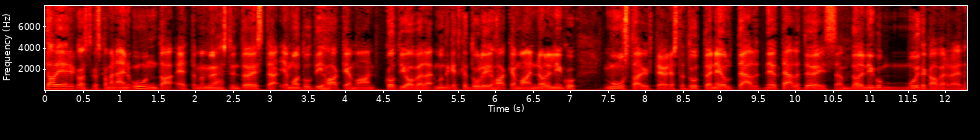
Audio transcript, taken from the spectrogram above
Tää oli erikoista, koska mä näin unta, että mä myöhästyn töistä ja mua tultiin hakemaan kotiovelle. Mutta ketkä tuli hakemaan, niin ne oli niinku muusta yhteydestä tuttuja. Ne ei ollut täällä, ne ei ole täällä töissä, mutta ne oli niinku muita kavereita.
